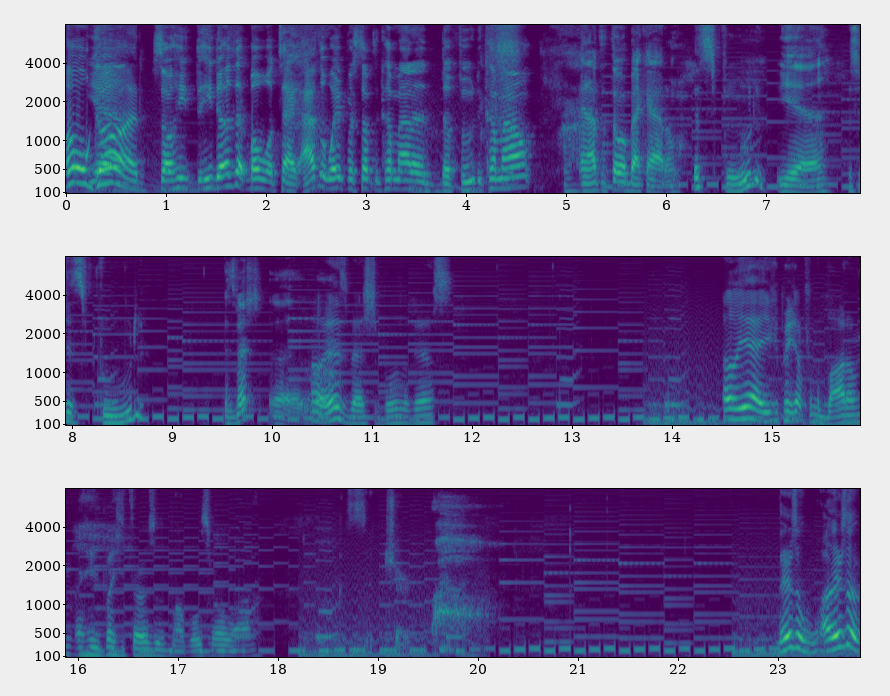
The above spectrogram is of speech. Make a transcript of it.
Oh Yeah. God. So he he does that bubble attack. I have to wait for stuff to come out of the food to come out, and I have to throw it back at him. It's food. Yeah. This is food. It's veg- uh, Oh, it is vegetables, I guess. Oh yeah, you can pick up from the bottom, and he but he throws his bubbles real well. This is a jerk. There's a uh, there's a,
